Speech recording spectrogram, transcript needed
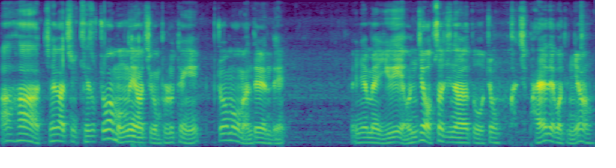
아하 쟤가 지금 계속 쪼아 먹네요. 지금 blue tang이 쪼아 먹으면 안 되는데 왜냐면 이게 언제 없어지나도 좀 같이 봐야 되거든요.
